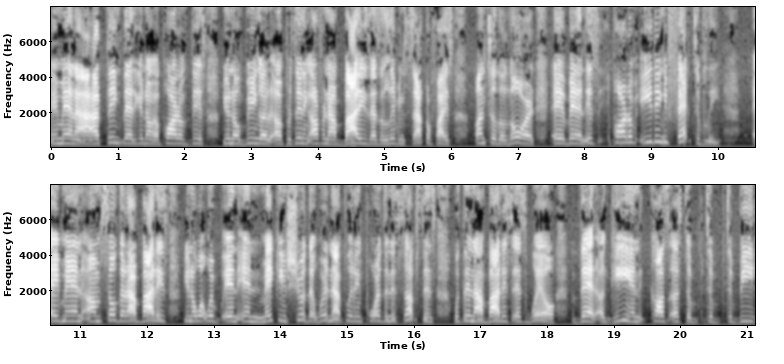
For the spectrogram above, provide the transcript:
Amen. I, I think that, you know, a part of this, you know, being a, a presenting, offering our bodies as a living sacrifice unto the Lord, amen, is part of eating effectively amen um so that our bodies you know what we're in in making sure that we're not putting poisonous substance within our bodies as well that again cause us to to to be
